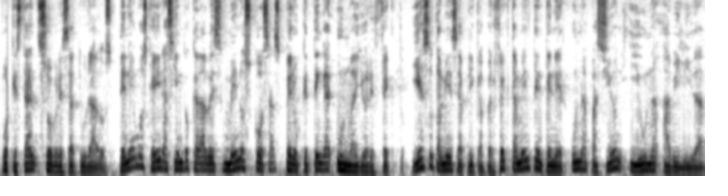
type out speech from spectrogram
porque están sobresaturados. Tenemos que ir haciendo cada vez menos cosas pero que tengan un mayor efecto. Y esto también se aplica perfectamente en tener una pasión y una habilidad.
